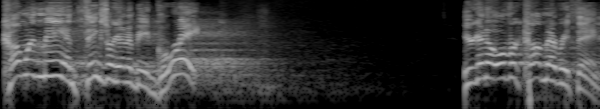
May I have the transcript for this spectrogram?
Come with me and things are going to be great. You're going to overcome everything.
